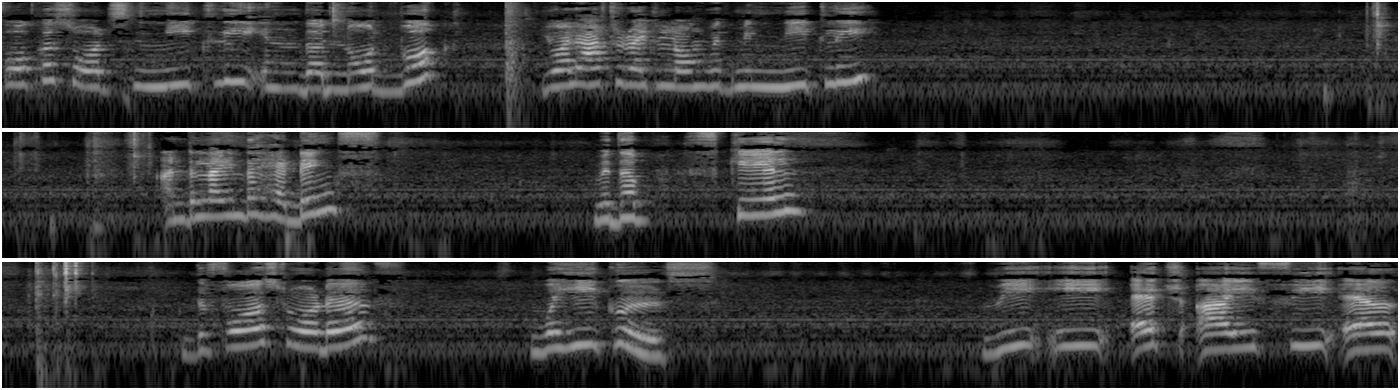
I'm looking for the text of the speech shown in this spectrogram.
focus words neatly in the notebook. You all have to write along with me neatly. Underline the headings with a scale. The first word is vehicles. V E H I C L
